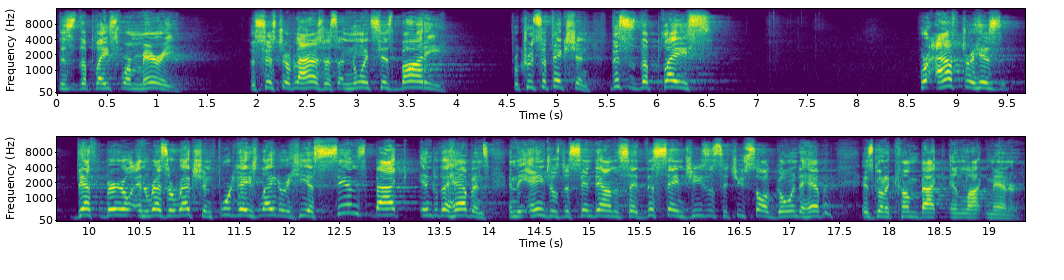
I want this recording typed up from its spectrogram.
This is the place where Mary, the sister of Lazarus, anoints his body for crucifixion. This is the place where, after his death, burial, and resurrection, 40 days later, he ascends back into the heavens, and the angels descend down and say, This same Jesus that you saw go into heaven is going to come back in like manner.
